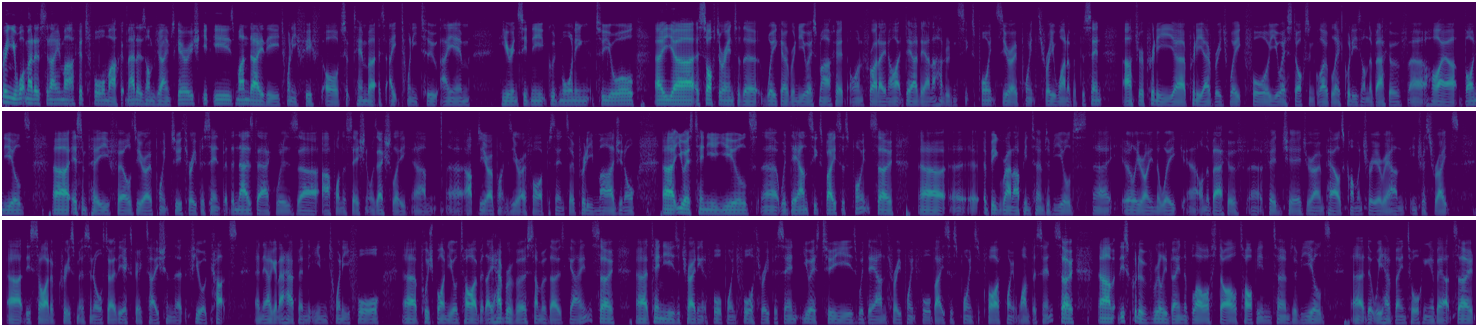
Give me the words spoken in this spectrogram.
Bringing you what matters today in markets for Market Matters. I'm James Gerrish. It is Monday, the 25th of September. It's 8:22 a.m. here in Sydney. Good morning to you all. A, uh, a softer end to the week over in the US market on Friday night. Dow down 106 points, 0.31 of a percent after a pretty uh, pretty average week for US stocks and global equities on the back of uh, higher bond yields. Uh, S&P fell 0.23%, but the Nasdaq was uh, up on the session. It was actually um, uh, up 0.05%, so pretty marginal. US 10-year yields were down six basis points, so a, a, big run up in terms of yields earlier on in the week on the back of Fed Chair Jerome Powell's commentary around interest rates uh, this side of Christmas, and also the expectation that fewer cuts are now going to happen in 24 uh, push bond yields high, but they have reversed some of those gains. So uh, 10 years are trading at 4.43%. US two years were down 3.4 basis points at 5.1%. So um, this could have really been the blow off style top in terms of yields uh, that we have been talking about. So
